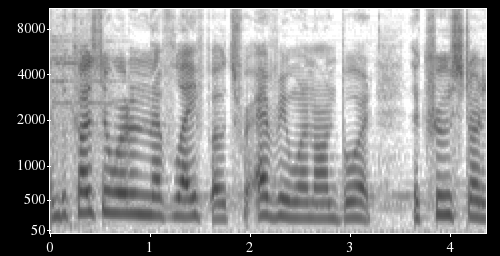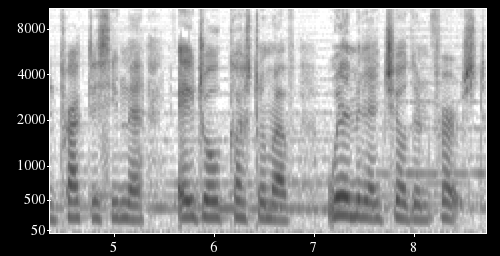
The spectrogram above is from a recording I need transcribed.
And because there weren't enough lifeboats for everyone on board, the crew started practicing the age old custom of women and children first.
